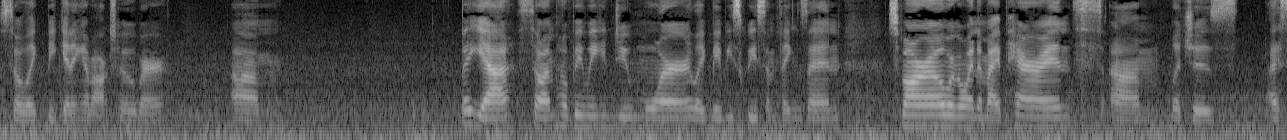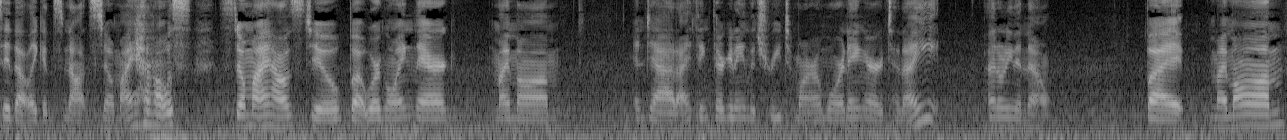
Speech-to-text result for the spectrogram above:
So, like, beginning of October. Um, but yeah, so I'm hoping we can do more, like maybe squeeze some things in. Tomorrow we're going to my parents, um, which is, I say that like it's not still my house, still my house too, but we're going there. My mom and dad, I think they're getting the tree tomorrow morning or tonight. I don't even know. But my mom,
